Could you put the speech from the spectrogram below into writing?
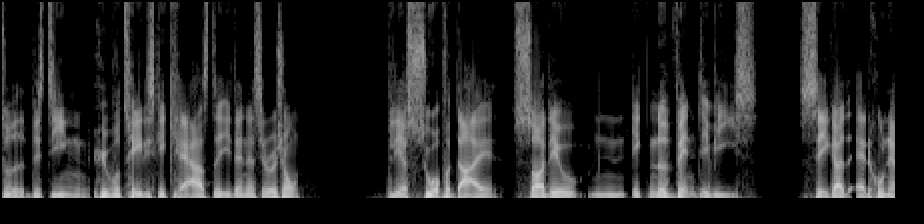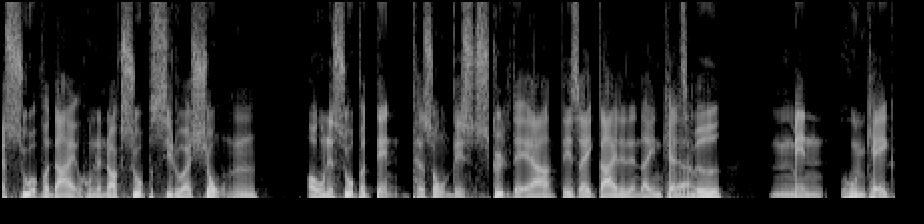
du ved, hvis din hypotetiske kæreste i den her situation bliver sur på dig, så er det jo ikke nødvendigvis sikkert, at hun er sur på dig. Hun er nok sur på situationen, og hun er sur på den person, hvis skyld det er. Det er så ikke dig, det er den, der er indkaldt ja. til møde. Men hun kan ikke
